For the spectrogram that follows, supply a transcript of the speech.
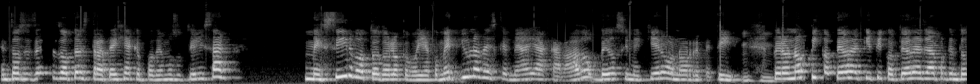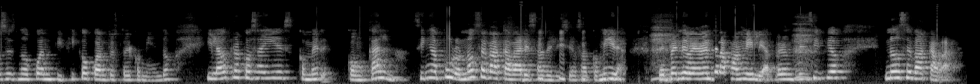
Entonces, esta es otra estrategia que podemos utilizar me sirvo todo lo que voy a comer y una vez que me haya acabado, veo si me quiero o no repetir. Pero no picoteo de aquí, picoteo de allá, porque entonces no cuantifico cuánto estoy comiendo. Y la otra cosa ahí es comer con calma, sin apuro. No se va a acabar esa deliciosa comida. Depende obviamente de la familia, pero en principio no se va a acabar.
